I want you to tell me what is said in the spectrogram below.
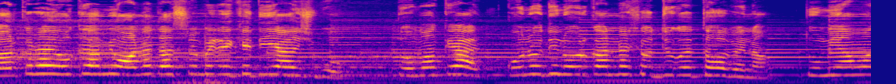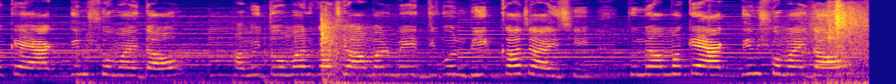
দরকার হয় ওকে আমি অনাথ আশ্রমে রেখে দিয়ে আসব। তোমাকে আর কোনোদিন ওর কান্না সহ্য করতে হবে না। তুমি আমাকে একদিন সময় দাও। আমি তোমার কাছে আমার মেয়ের জীবন ভিক্ষা চাইছি। তুমি আমাকে একদিন সময় দাও।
